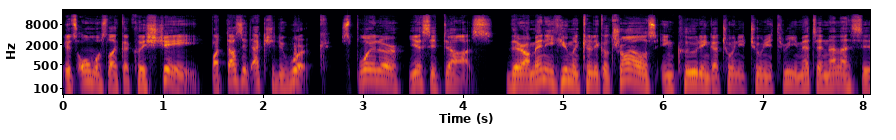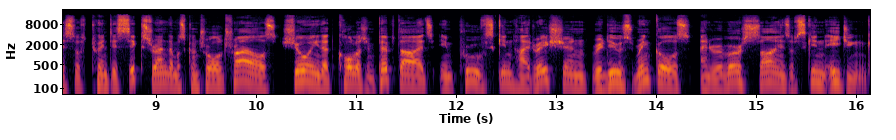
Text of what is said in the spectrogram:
It's almost like a cliche, but does it actually work? Spoiler, yes it does. There are many human clinical trials, including a 2023 meta-analysis of 26 randomized controlled trials showing that collagen peptides improve skin hydration, reduce wrinkles, and reverse signs of skin aging.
